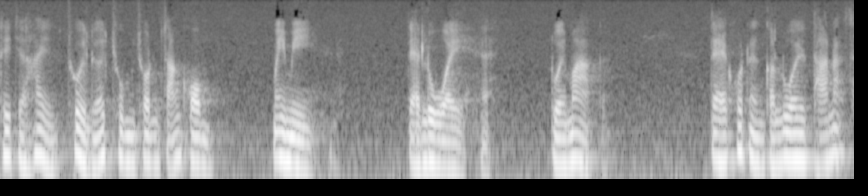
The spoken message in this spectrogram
ที่จะให้ช่วยเหลือชุมชนสังคมไม่มี แต่รวยรวยมาก แต่คนหนึ่งก็รวยฐานะเส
